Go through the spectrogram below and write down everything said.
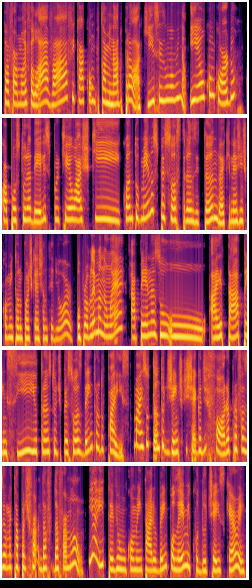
pra Fórmula 1 e falou: ah, vá ficar contaminado pra lá, aqui vocês não vão vir, não. E eu concordo com a postura deles, porque eu acho que quanto menos pessoas transitando, é que nem a gente comentou no podcast anterior, o problema não é apenas o, o a etapa em si e o trânsito de pessoas dentro do país, mas o tanto de gente que chega de fora para fazer uma etapa de, da, da Fórmula 1. E aí teve um comentário bem polêmico do Chase Carey,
